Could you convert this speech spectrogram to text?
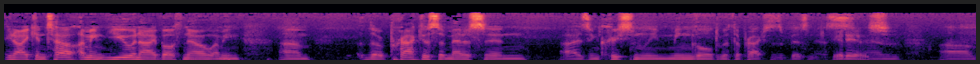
You know, I can tell. I mean, you and I both know. I mean, um, the practice of medicine uh, is increasingly mingled with the practice of business. It is. And, Um,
